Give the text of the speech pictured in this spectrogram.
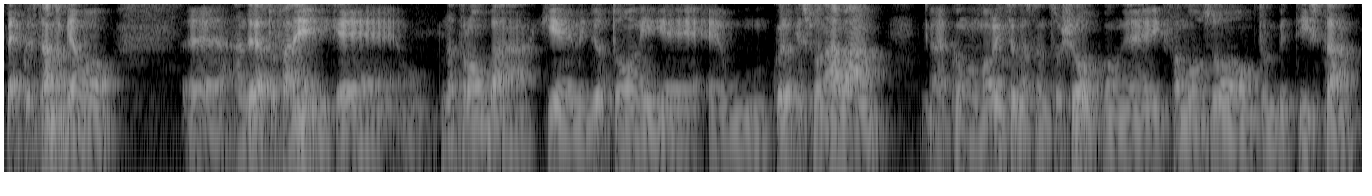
beh, quest'anno abbiamo eh, Andrea Tofanelli che è una tromba che negli ottoni è, è un, quello che suonava eh, con Maurizio Costanzo Show, con eh, il famoso trombettista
